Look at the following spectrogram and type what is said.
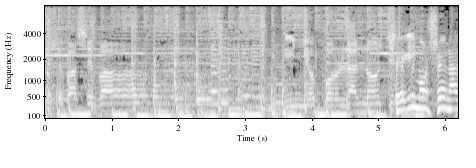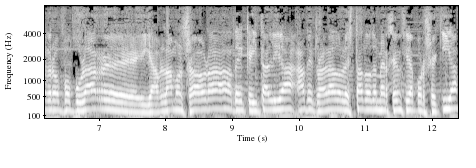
No se va, se va por la noche. Seguimos en Agropopular eh, y hablamos ahora de que Italia ha declarado el estado de emergencia por sequía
